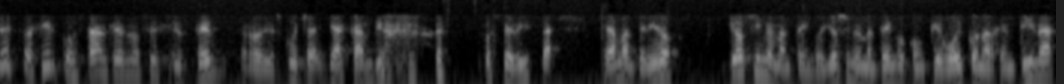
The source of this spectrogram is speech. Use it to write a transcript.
estas circunstancias, no sé si usted, Radio Escucha, ya cambió su de vista, se ha mantenido. Yo sí me mantengo, yo sí me mantengo con que voy con Argentina.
